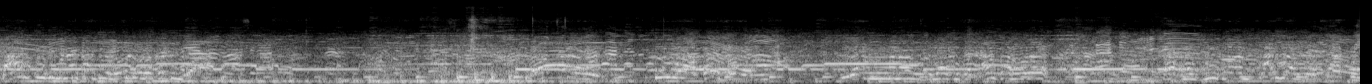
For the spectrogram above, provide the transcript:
mampu dimenangkan di ronde kedua Baik, dua kosong yang menang melakukan angkat oleh Kebutuhan ayam bersatu.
